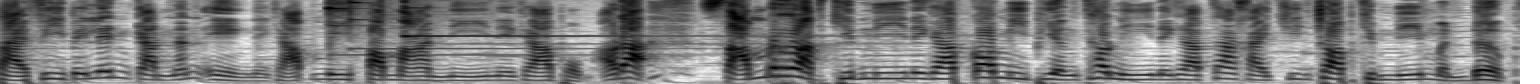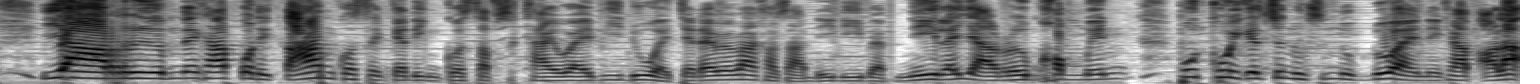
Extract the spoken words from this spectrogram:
สายฟรีไปเล่นกันนั่นเองนะครับมีประมาณนี้นะครับผมเอาละสำหรับคลิปนี้นะครับก็มีเพียงเท่านี้นะครับถ้าใครชื่นชอบคลิปนี้เหมือนเดิม อย่าลืมนะครับกดติดตามกดสั่นกระดิ่งกด subscribe ไว้พี่ด้วยจะได้ไม่พลาดข่าวสารดีๆแบบนี้และอย่าลืมคอมเมนต์พูดคุยกันสนุกๆด้วยนะครับเอาละ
